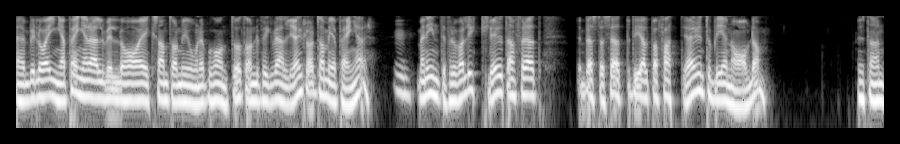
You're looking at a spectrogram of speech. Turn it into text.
Eh, vill du ha inga pengar eller vill du ha x antal miljoner på kontot? Om du fick välja är det klart att ta mer pengar. Mm. Men inte för att vara lycklig, utan för att det bästa sättet att hjälpa fattiga är ju inte att bli en av dem. Utan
